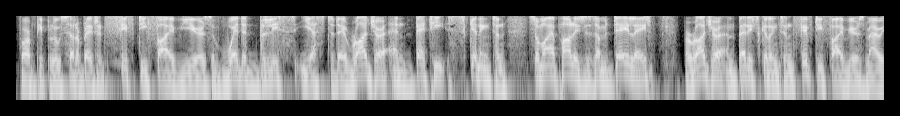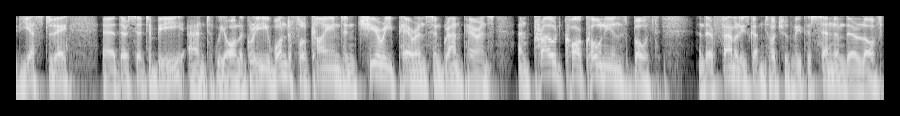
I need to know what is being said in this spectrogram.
for people who celebrated 55 years of wedded bliss yesterday. Roger and Betty Skillington. So my apologies. I'm a day late, but Roger and Betty Skillington, 55 years married yesterday. Uh, they're said to be, and we all agree, wonderful, kind, and cheery parents and grandparents, and proud Corkonians both. And their families got in touch with me to send them their love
